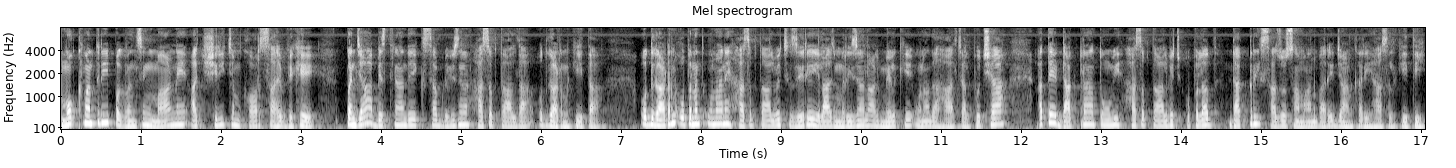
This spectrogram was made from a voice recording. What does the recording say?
ਮੁੱਖ ਮੰਤਰੀ ਭਗਵੰਤ ਸਿੰਘ ਮਾਨ ਨੇ ਅੱਜ ਸ਼੍ਰੀ ਚਮਕੌਰ ਸਾਹਿਬ ਵਿਖੇ 50 ਬਿਸਤਰਿਆਂ ਦੇ ਇੱਕ ਸਬ ਡਿਵੀਜ਼ਨਲ ਹਸਪਤਾਲ ਦਾ ਉਦਘਾਟਨ ਕੀਤਾ। ਉਦਘਾਟਨ ਉਪਰੰਤ ਉਹਨਾਂ ਨੇ ਹਸਪਤਾਲ ਵਿੱਚ ਜ਼ੇਰੇ ਇਲਾਜ ਮਰੀਜ਼ਾਂ ਨਾਲ ਮਿਲ ਕੇ ਉਹਨਾਂ ਦਾ ਹਾਲ ਚਾਲ ਪੁੱਛਿਆ ਅਤੇ ਡਾਕਟਰਾਂ ਤੋਂ ਵੀ ਹਸਪਤਾਲ ਵਿੱਚ ਉਪਲਬਧ ਡਾਕਟਰੀ ਸਾਜ਼ੋ ਸਾਮਾਨ ਬਾਰੇ ਜਾਣਕਾਰੀ ਹਾਸਲ ਕੀਤੀ।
